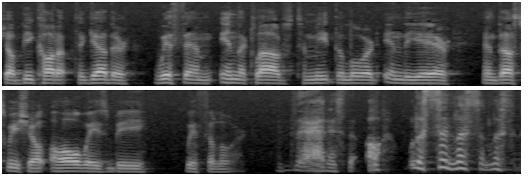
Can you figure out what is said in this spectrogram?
shall be caught up together with them in the clouds to meet the Lord in the air, and thus we shall always be with the Lord. That is the. Oh, listen, listen, listen.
